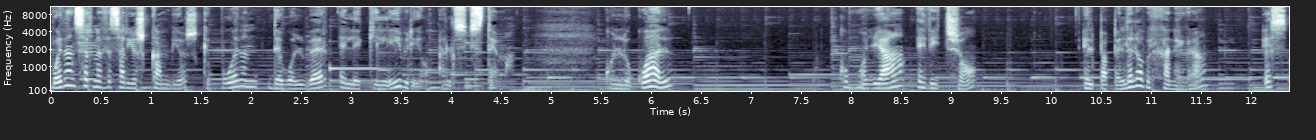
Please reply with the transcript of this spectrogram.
puedan ser necesarios cambios que puedan devolver el equilibrio al sistema. Con lo cual, como ya he dicho, el papel de la oveja negra es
